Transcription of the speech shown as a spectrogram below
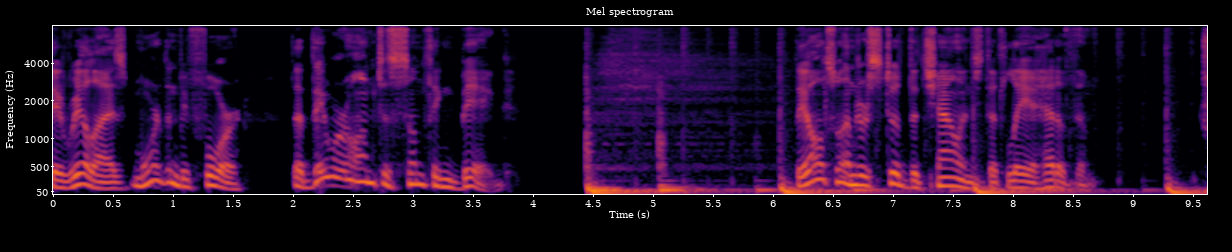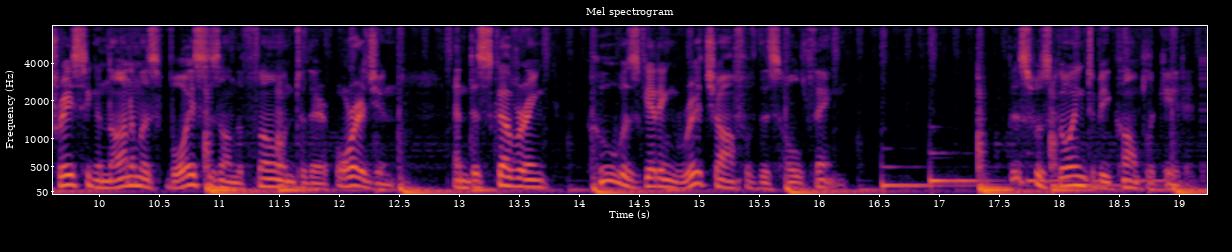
they realized more than before that they were on to something big. They also understood the challenge that lay ahead of them tracing anonymous voices on the phone to their origin and discovering who was getting rich off of this whole thing. This was going to be complicated.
